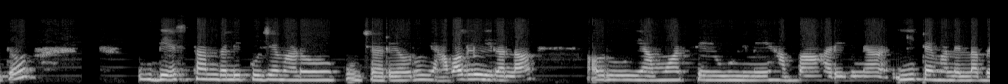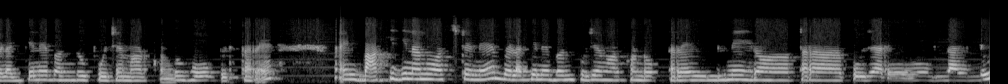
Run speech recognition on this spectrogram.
ಇದು. ಈ ದೇವಸ್ಥಾನದಲ್ಲಿ ಪೂಜೆ ಮಾಡೋ ಪೂಜಾರಿ ಅವರು ಯಾವಾಗ್ಲೂ ಇರಲ್ಲ. ಅವರು ಈ ಅಮಾವಾಸ್ಯೆ, ಹುಣ್ಣಿಮೆ, ಹಬ್ಬ, ಹರಿದಿನ ಈ ಟೈಮಲ್ಲೆಲ್ಲ ಬೆಳಗ್ಗೆನೆ ಬಂದು ಪೂಜೆ ಮಾಡ್ಕೊಂಡು ಹೋಗ್ಬಿಡ್ತಾರೆ. ಅಂಡ್ ಬಾಕಿ ದಿನಾನು ಅಷ್ಟೇನೆ, ಬೆಳಗ್ಗೆನೆ ಬಂದು ಪೂಜೆ ಮಾಡ್ಕೊಂಡು ಹೋಗ್ತಾರೆ. ಇಲ್ಲಿನೇ ಇರೋ ತರ ಪೂಜಾರಿ ಏನು ಇಲ್ಲ ಇಲ್ಲಿ.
